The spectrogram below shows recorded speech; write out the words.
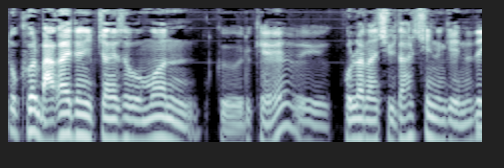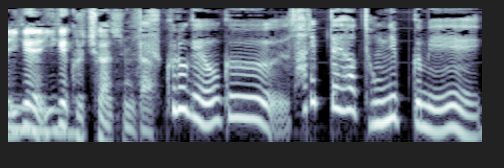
또 그걸 막아야 되는 입장에서 보면 그 이렇게 이 곤란한 시위도 할 수 있는 게 있는데 이게 음. 이게 그렇지가 않습니다. 그러게요. 그 사립대학 적립금이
